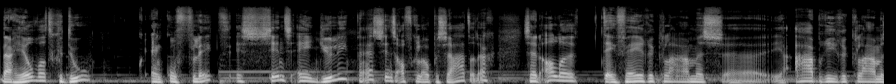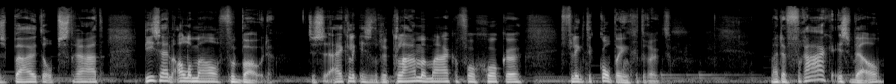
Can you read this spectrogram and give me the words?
Na heel wat gedoe en conflict is sinds 1 juli, hè, sinds afgelopen zaterdag, zijn alle tv-reclames, uh, ja, abri-reclames buiten op straat, die zijn allemaal verboden. Dus eigenlijk is het reclame maken voor gokken flink de kop ingedrukt. Maar de vraag is wel,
